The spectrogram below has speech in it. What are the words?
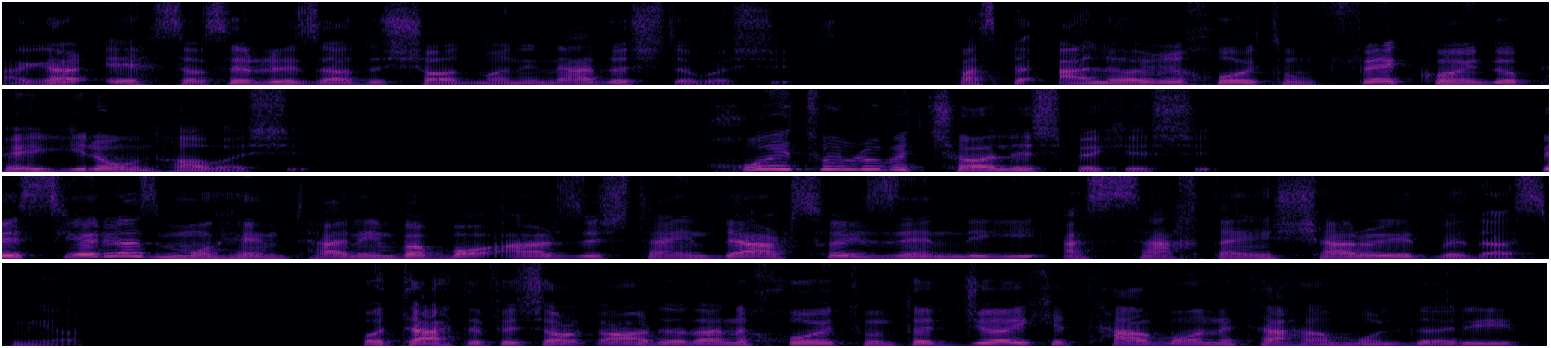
اگر احساس رضایت و شادمانی نداشته باشید. پس به علایق خودتون فکر کنید و پیگیر اونها باشید. خودتون رو به چالش بکشید. بسیاری از مهمترین و با ارزشترین درس های زندگی از سختترین شرایط به دست میاد. با تحت فشار قرار دادن خودتون تا جایی که توان تحمل دارید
